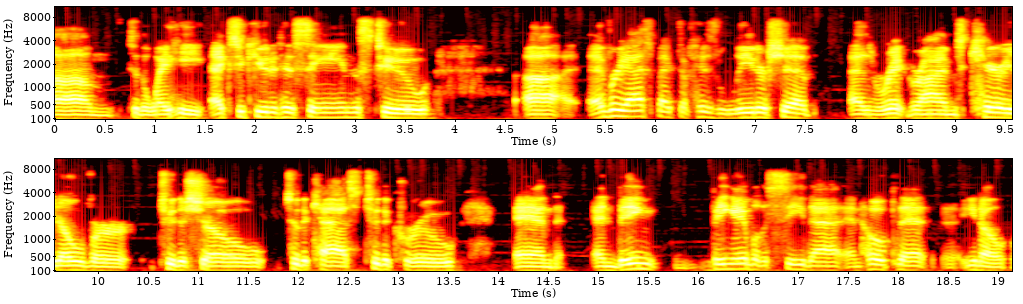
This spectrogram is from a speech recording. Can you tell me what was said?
um, to the way he executed his scenes, to uh, every aspect of his leadership as Rick Grimes carried over to the show, to the cast, to the crew, and and being being able to see that and hope that you know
